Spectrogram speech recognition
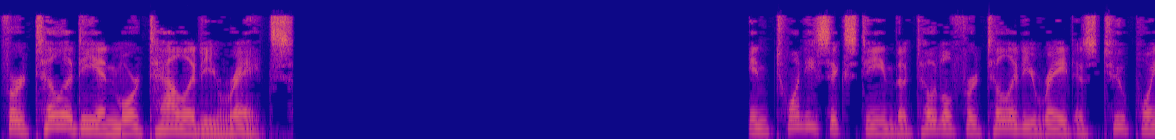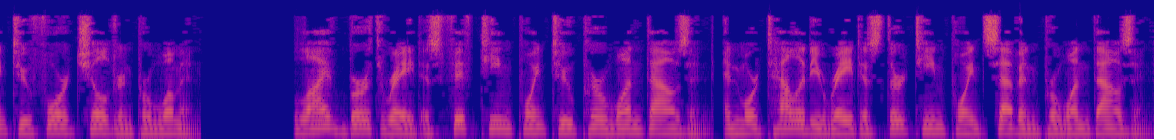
Fertility and mortality rates In 2016 the total fertility rate is 2.24 children per woman. Live birth rate is 15.2 per 1,000, and mortality rate is 13.7 per 1,000.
